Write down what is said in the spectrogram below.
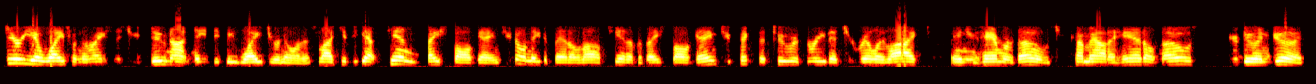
steer you away from the races you do not need to be wagering on. It's like if you got 10 baseball games, you don't need to bet on all 10 of the baseball games. You pick the two or three that you really like, and you hammer those. You come out ahead on those, you're doing good.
